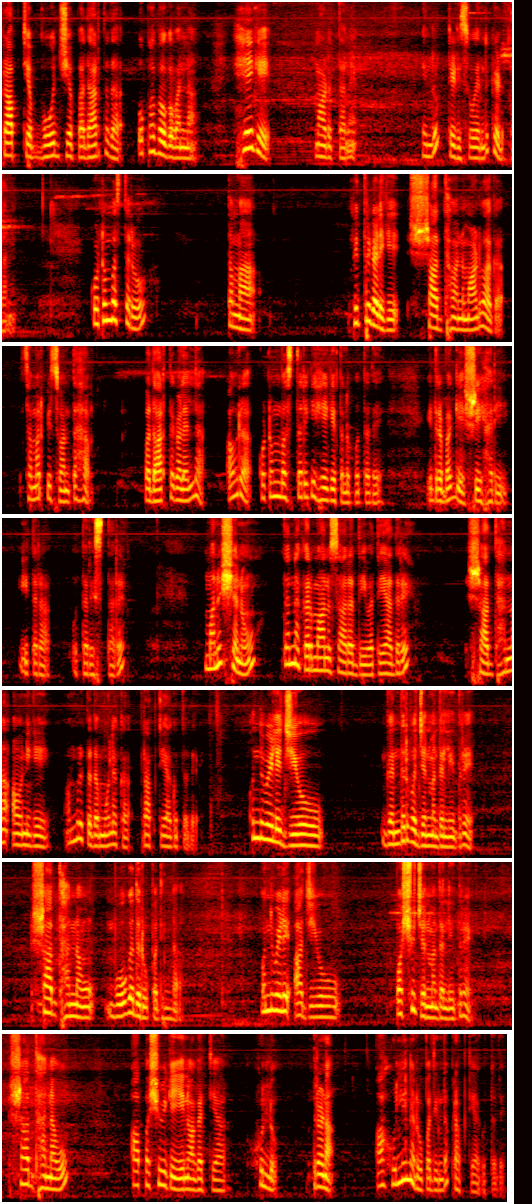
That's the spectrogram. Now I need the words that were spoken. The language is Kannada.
ಪ್ರಾಪ್ತಿಯ ಭೋಜ್ಯ ಪದಾರ್ಥದ ಉಪಭೋಗವನ್ನು ಹೇಗೆ ಮಾಡುತ್ತಾನೆ ಎಂದು ತಿಳಿಸು ಎಂದು ಕೇಳುತ್ತಾನೆ. ಕುಟುಂಬಸ್ಥರು ತಮ್ಮ ಪಿತೃಗಳಿಗೆ ಶ್ರಾದ್ದವನ್ನು ಮಾಡುವಾಗ ಸಮರ್ಪಿಸುವಂತಹ ಪದಾರ್ಥಗಳೆಲ್ಲ ಅವರ ಕುಟುಂಬಸ್ಥರಿಗೆ ಹೇಗೆ ತಲುಪುತ್ತದೆ? ಇದರ ಬಗ್ಗೆ ಶ್ರೀಹರಿ ಈ ಥರ ಉತ್ತರಿಸ್ತಾರೆ. ಮನುಷ್ಯನು ತನ್ನ ಕರ್ಮಾನುಸಾರ ದೇವತೆಯಾದರೆ ಶ್ರಾದ್ದನ ಅವನಿಗೆ ಅಮೃತದ ಮೂಲಕ ಪ್ರಾಪ್ತಿಯಾಗುತ್ತದೆ. ಒಂದು ವೇಳೆ ಜೀವವು ಗಂಧರ್ವ ಜನ್ಮದಲ್ಲಿದ್ದರೆ ಶ್ರಾದ್ದಾನ್ನವು ಭೋಗದ ರೂಪದಿಂದ ಒಂದು ವೇಳೆ ಆ ಜೀವವು ಪಶು ಜನ್ಮದಲ್ಲಿದ್ದರೆ ಶ್ರಾದ್ದಾನ್ನವು ಆ ಪಶುವಿಗೆ ಏನು ಅಗತ್ಯ? ಹುಲ್ಲು ತೃಣ ಆ ಹುಲ್ಲಿನ ರೂಪದಿಂದ ಪ್ರಾಪ್ತಿಯಾಗುತ್ತದೆ.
